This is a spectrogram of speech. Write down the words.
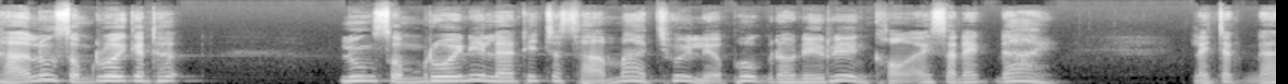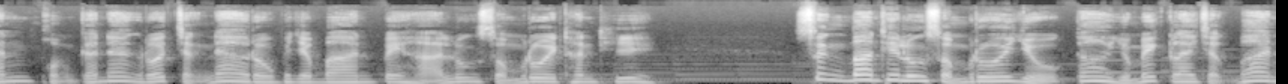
หาลุงสมรวยกันเถอะ ลุงสมรวยนี่แหละที่จะสามารถช่วยเหลือพวกเราในเรื่องของไอ้สแน็คได้หลังจากนั้นผมก็นั่งรถจากหน้าโรงพยาบาลไปหาลุงสมรวยทันที ซึ่งบ้านที่ลุงสมรวยอยู่ก็อยู่ไม่ไกลจากบ้าน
